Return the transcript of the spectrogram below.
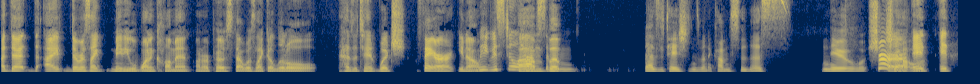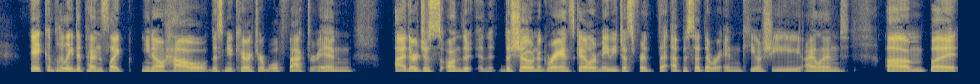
uh, that I there was like maybe one comment on our post that was like a little hesitant, which fair, you know. we, we still have um, but- some hesitations when it comes to this new Sure. show. It it it completely depends like, you know, how this new character will factor in either just on the the show in a grand scale or maybe just for the episode that we're in Kyoshi Island. Um but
